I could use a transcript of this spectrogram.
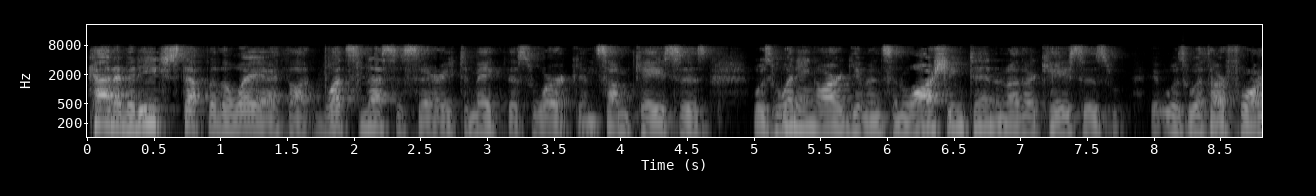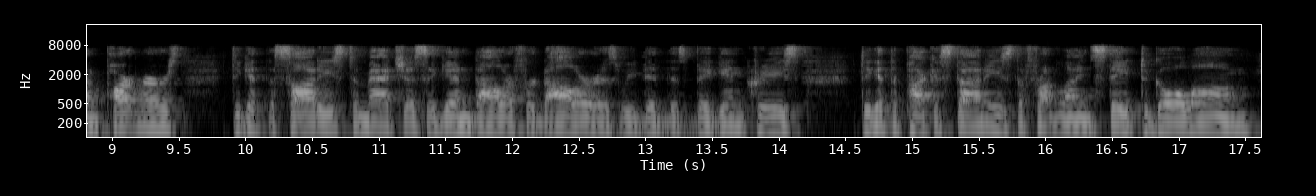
kind of at each step of the way, I thought, what's necessary to make this work? In some cases, was winning arguments in Washington. In other cases, it was with our foreign partners to get the Saudis to match us again dollar for dollar as we did this big increase to get the Pakistanis, the frontline state, to go along,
